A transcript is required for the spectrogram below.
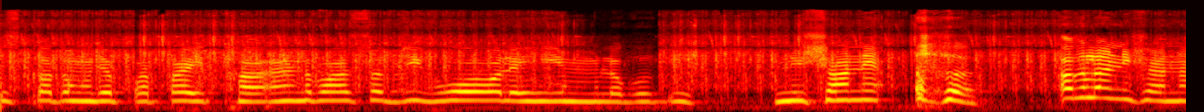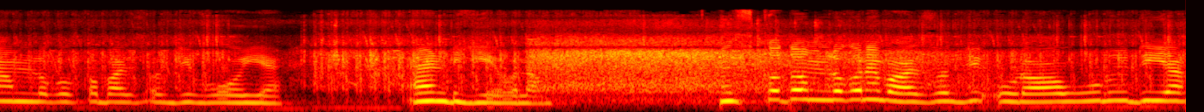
इसका तो मुझे पता ही था। एंड बाद साहब जी वो वाले ही हम लोगों की निशाने, अगला निशाना हम लोगों का भाई साहब जी वो ही है। एंड ये वाला। इसको तो हम लोगों ने भाई साहब जी उड़ा उड़ दिया।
